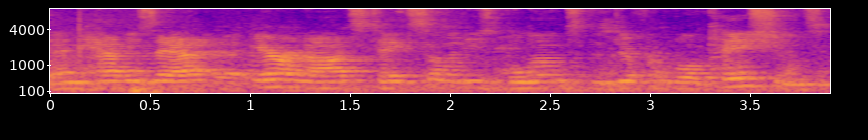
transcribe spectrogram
and have his aeronauts take some of these balloons to different locations,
